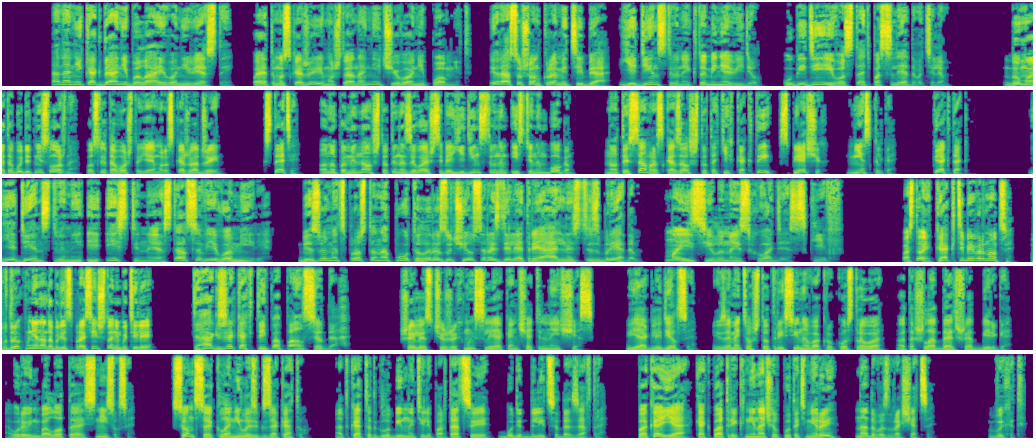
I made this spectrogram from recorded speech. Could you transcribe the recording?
Она никогда не была его невестой, поэтому скажи ему, что она ничего не помнит. И раз уж он кроме тебя, единственный, кто меня видел, Убеди его стать последователем. Думаю, это будет несложно, после того, что я ему расскажу о Джейн. Кстати, он упоминал, что ты называешь себя единственным истинным богом, но ты сам рассказал, что таких, как ты, спящих, несколько. Как так? Единственный и истинный остался в его мире. Безумец просто напутал и разучился разделять реальность с бредом. Мои силы на исходе, Скиф. Постой, как к тебе вернуться? Вдруг мне надо будет спросить что-нибудь или... Так же, как ты попал сюда. Шелест чужих мыслей окончательно исчез. Я огляделся и заметил, что трясина вокруг острова отошла дальше от берега, а уровень болота снизился. Солнце клонилось к закату. Откат от глубинной телепортации будет длиться до завтра. Пока я, как Патрик, не начал путать миры, надо возвращаться. Выход.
